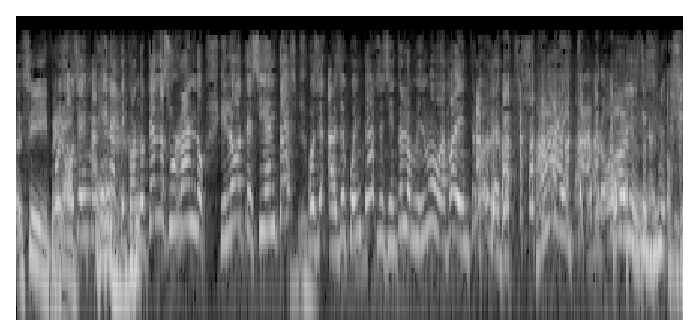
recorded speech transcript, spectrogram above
Eh, Sí, Pues, pero... o sea, imagínate, cuando te andas zurrando y luego te sientas, o sea, haz de cuenta, se siente lo mismo, va para adentro. o sea, ¡Ay, cabrón! Ay, hasta se me- hasta se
